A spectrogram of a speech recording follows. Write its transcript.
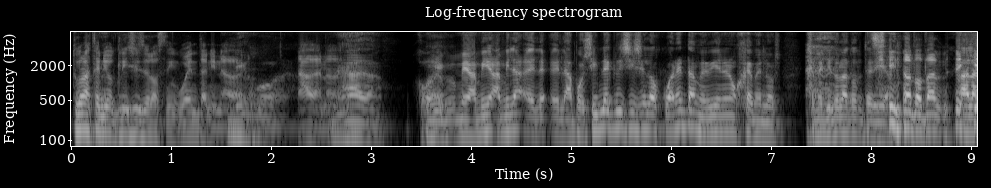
Tú no has tenido crisis de los 50 ni nada. ¿no? Ninguna. Nada, nada. Nada. Joder. Mira, a mí, a mí la, la posible crisis en los 40 me vienen los gemelos, que me quitó la tontería. Sí, no, total. A la,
